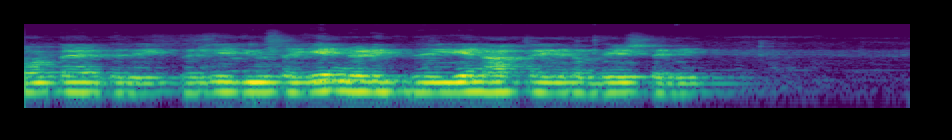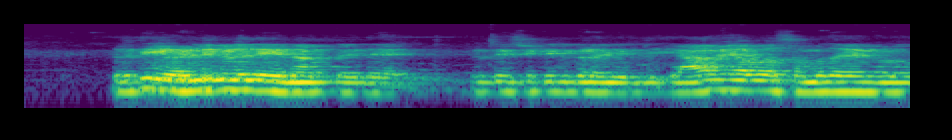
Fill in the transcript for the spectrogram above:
ನೋಡ್ತಾ ಇರ್ತೀರಿ. ಪ್ರತಿ ದಿವಸ ಏನು ನಡೀತಿದೆ, ಏನು ಆಗ್ತಾ ಇದೆ ನಮ್ಮ ದೇಶದಲ್ಲಿ? ಪ್ರತಿ ಹಳ್ಳಿಗಳಲ್ಲಿ ಏನಾಗ್ತಾ ಇದೆ? ಪ್ರತಿ ಸಿಟಿಗಳಲ್ಲಿ ಯಾವ್ಯಾವ ಸಮುದಾಯಗಳು,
